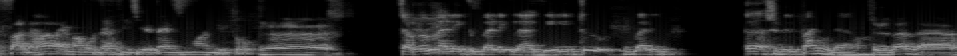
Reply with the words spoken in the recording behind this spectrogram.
padahal emang udah diceritain semua gitu Nah, coba Jadi- balik balik lagi itu balik ke sudut pandang sudut pandang.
